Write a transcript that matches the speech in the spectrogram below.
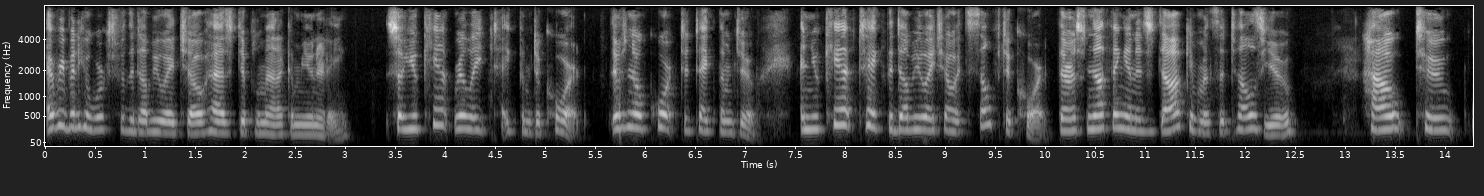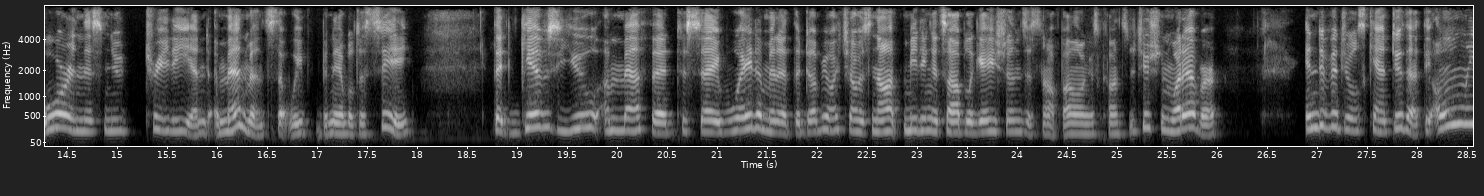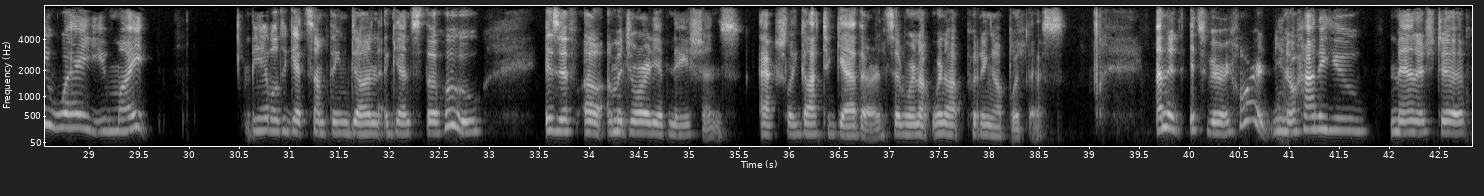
everybody who works for the who has diplomatic immunity so you can't really take them to court there's no court to take them to and you can't take the who itself to court there's nothing in its documents that tells you how to, or in this new treaty and amendments that we've been able to see, that gives you a method to say, wait a minute, the WHO is not meeting its obligations, it's not following its constitution, whatever. Individuals can't do that. The only way you might be able to get something done against the WHO is if a, a majority of nations actually got together and said, we're not, we're not putting up with this. And it, it's very hard. You know, how do you manage to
